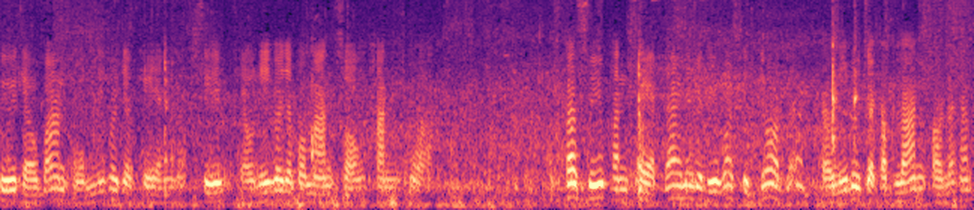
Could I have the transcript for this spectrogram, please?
ซื้อแถวบ้านผมนี่ก็จะแพงนะครับซื้อแถวนี้ก็จะประมาณ2,000กว่า ถ้าซื้อพันแปดได้นี่ก็ถือว่าสุดยอดแล้วแถวนี้รู้จักกับร้านเขานะครับ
